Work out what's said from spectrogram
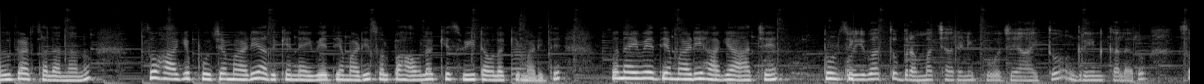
ಅಲ್ಗಾಡ್ಸಲ್ಲ ನಾನು. ಸೊ ಹಾಗೆ ಪೂಜೆ ಮಾಡಿ, ಅದಕ್ಕೆ ನೈವೇದ್ಯ ಮಾಡಿ, ಸ್ವಲ್ಪ ಅವಲಕ್ಕಿ ಸ್ವೀಟ್ ಅವಲಕ್ಕಿ ಮಾಡಿದ್ದೆ. ಸೊ ನೈವೇದ್ಯ ಮಾಡಿ, ಹಾಗೆ ಆಚೆ ತುಳಸಿ ಇವತ್ತು ಬ್ರಹ್ಮಚಾರಿಣಿ ಪೂಜೆ ಆಯಿತು, ಗ್ರೀನ್ ಕಲರು. ಸೊ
